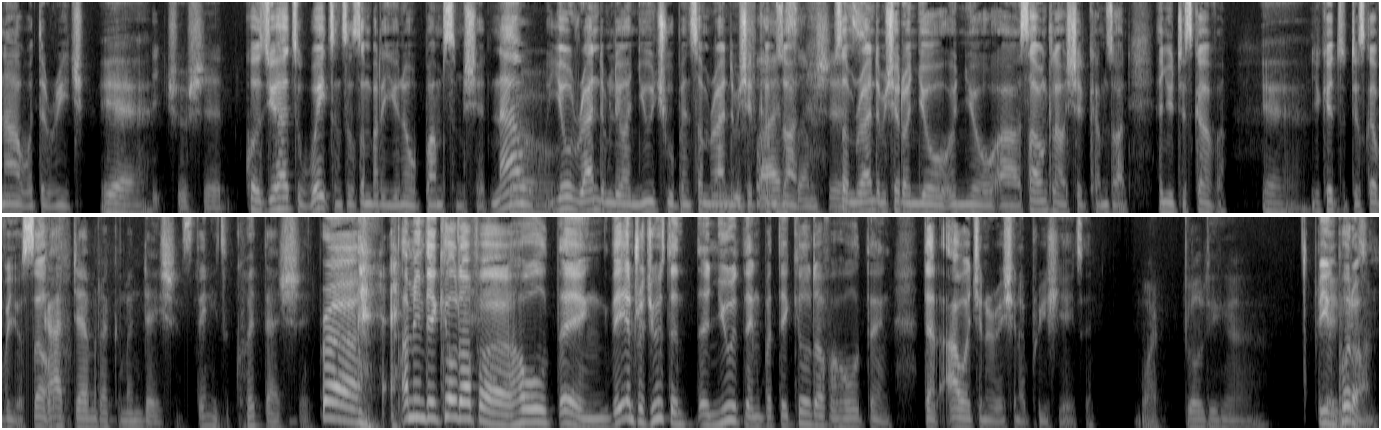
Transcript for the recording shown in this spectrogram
now with the reach. Yeah, True shit. Because you had to wait until somebody you know bumps some shit. Now Bro. you're randomly on YouTube and some random You shit comes on. find some Some, random shit on your on your uh, SoundCloud shit comes on, and you discover. yeah. You get to discover yourself. Goddamn recommendations. They need to quit that shit. Bruh. I mean, they killed off a whole thing. They introduced a, a new thing, but they killed off a whole thing that our generation appreciated. What building? Uh, Being put on.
